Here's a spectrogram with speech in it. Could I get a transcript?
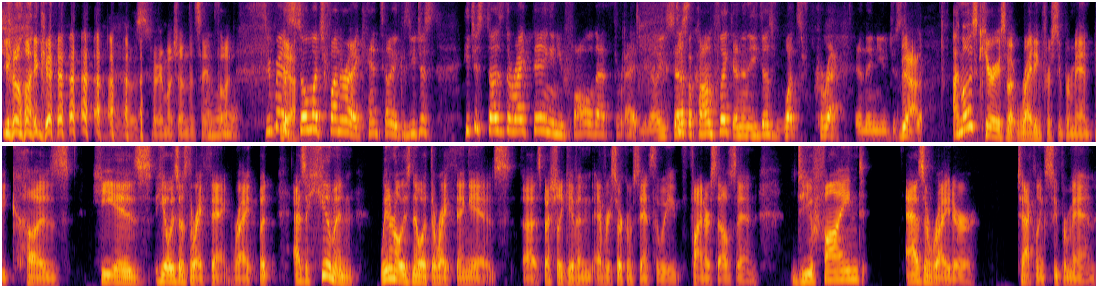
You know, like I was very much on the same love thought. it. Superman Yeah. is so much fun to write. I can't tell you because you just he just does the right thing and you follow that thread. You know, you set Just- up a conflict and then he does what's correct, and then you just Yeah. I'm always curious about writing for Superman because he is he always does the right thing, right? But as a human, we don't always know what the right thing is, uh, especially given every circumstance that we find ourselves in. Do you find as a writer tackling Superman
